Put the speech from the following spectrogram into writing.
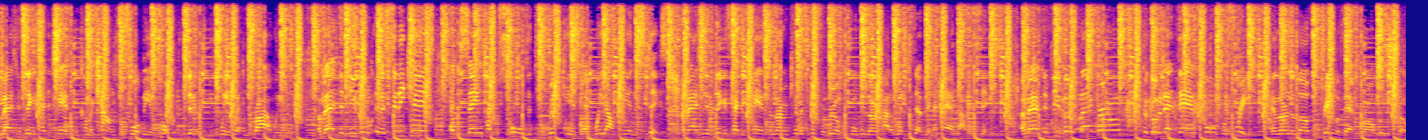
Imagine if niggas had the chance to become accountants before being taught what the difference between wet and dry is. Imagine if these little inner city kids had the same type of schools that these rich kids have way out there in the sticks. Imagine if niggas had the chance to learn chemistry for real before we learned how to whip seven and a half out of six. Imagine if these little black girls could go to that dance school for free and learn to love the dream of that Broadway show.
